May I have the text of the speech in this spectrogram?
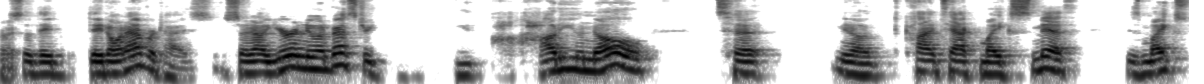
Right. so they they don't advertise. So now you're a new investor. You, how do you know to you know contact mike smith is Mike's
